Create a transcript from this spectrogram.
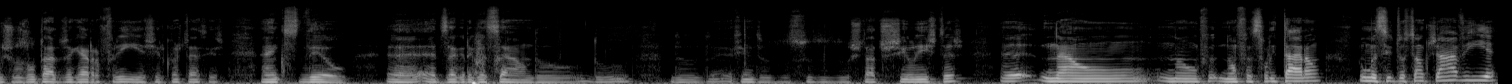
os resultados da Guerra Fria, as circunstâncias em que se deu uh, a desagregação do, do, do, enfim, dos Estados socialistas uh, não, não, não facilitaram uma situação que já havia.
